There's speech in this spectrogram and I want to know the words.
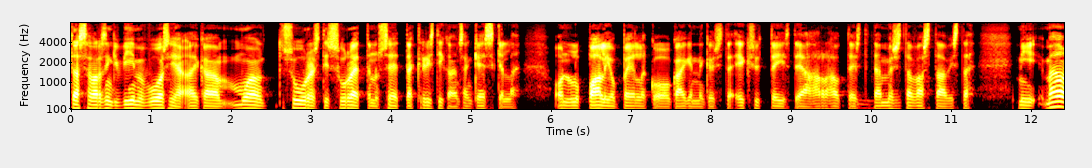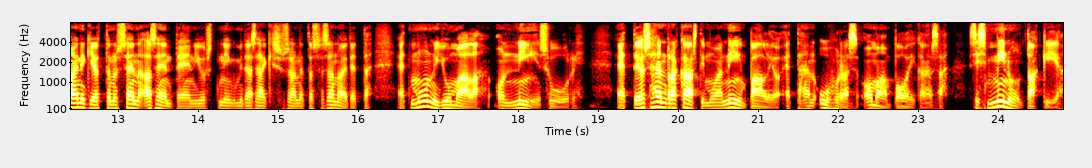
tässä varsinkin viime vuosien aikaa mua on suuresti surettanut se, että kristikansan keskellä on ollut paljon pelkoa kaiken näköisistä eksytteistä ja harhautteista tämmöisistä vastaavista. Niin mä oon ainakin ottanut sen asenteen just niin kuin mitä säkin Susanne tuossa sanoit, että, että mun Jumala on niin suuri, että jos hän rakasti mua niin paljon, että hän uhras oman poikansa – Siis minun takia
